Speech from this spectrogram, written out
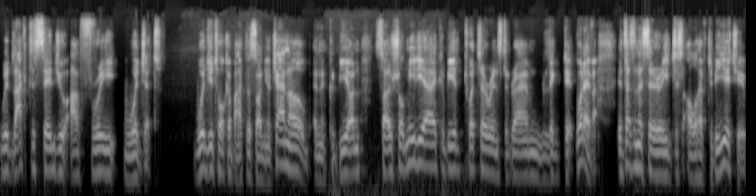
we'd like to send you our free widget. Would you talk about this on your channel? And it could be on social media, it could be Twitter, Instagram, LinkedIn, whatever. It doesn't necessarily just all have to be YouTube.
